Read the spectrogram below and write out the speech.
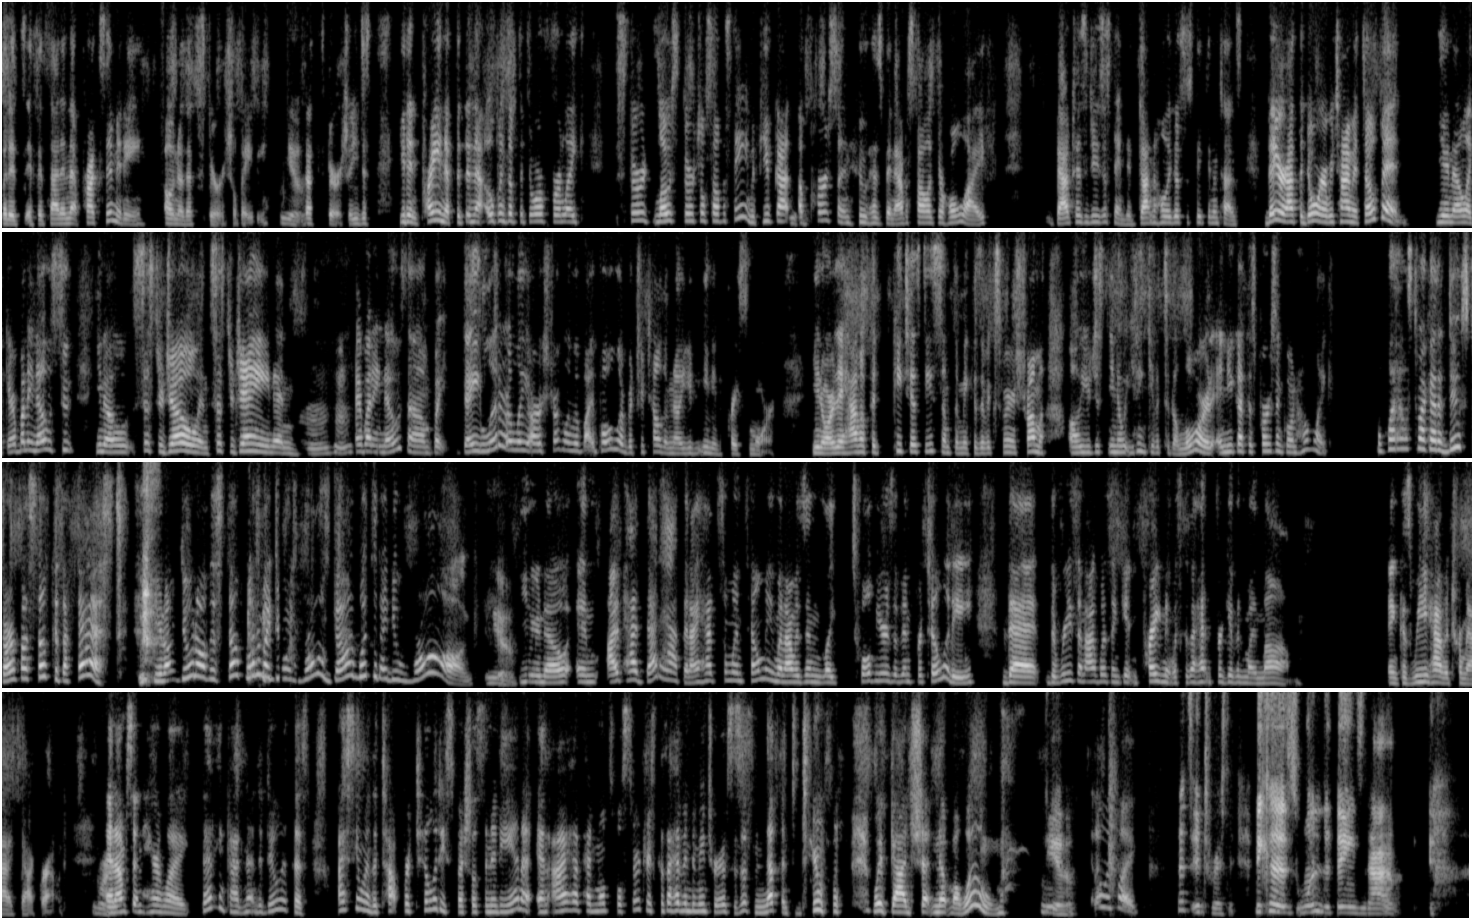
But it's if it's not in that proximity oh no that's spiritual baby. Yeah. That's spiritual. You just you didn't pray enough but then that opens up the door for like spirit low spiritual self-esteem. If you've got a person who has been apostolic their whole life baptized in jesus name they've gotten the holy ghost of speaking in tongues they are at the door every time it's open you know like everybody knows you know sister joe and sister jane and mm-hmm. everybody knows them but they literally are struggling with bipolar but you tell them no you, you need to pray some more. You know or they have a ptsd symptom because of experienced trauma. Oh you just you know you didn't give it to the lord. And you got this person going home like well, what else do I got to do? Starve myself because I fast. you know, I'm doing all this stuff. What am I doing wrong, God? What did I do wrong? Yeah. You know, and I've had that happen. I had someone tell me when I was in like 12 years of infertility that the reason I wasn't getting pregnant was because I hadn't forgiven my mom. And because we have a traumatic background. Right. And I'm sitting here like, that ain't got nothing to do with this. I see one of the top fertility specialists in Indiana, and I have had multiple surgeries because I have endometriosis. It's nothing to do with God shutting up my womb. Yeah. And I was like, that's interesting because one of the things that I,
